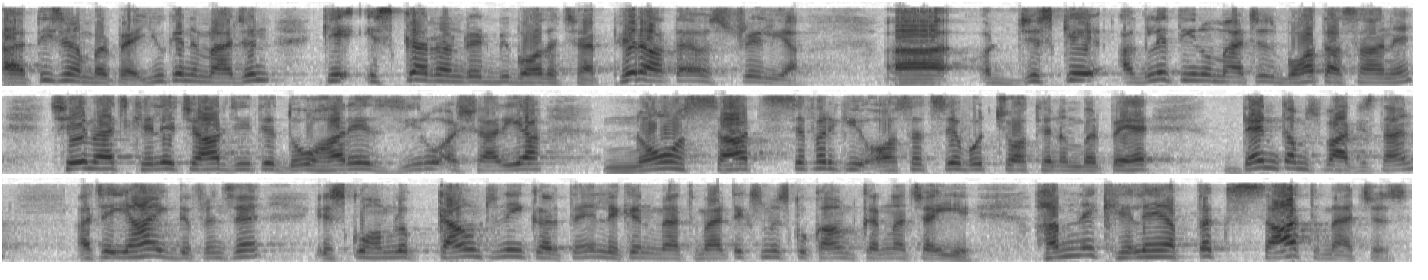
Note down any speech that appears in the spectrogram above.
तीसरे नंबर पे यू कैन इमेजिन कि इसका रन रेट भी बहुत अच्छा है। फिर आता है ऑस्ट्रेलिया और जिसके अगले तीनों मैचेस बहुत आसान हैं। छह मैच खेले, चार जीते, दो हारे ज़ीरो अशारिया, नौ, सात, सिफर की औसत से वो चौथे नंबर पे है। Then comes Pakistan. अच्छा यहाँ एक डिफरेंस है। इसको हम लोग काउंट नहीं करते हैं, लेकिन मैथमेटिक्स में इसको काउंट करना चाहिए। हमने खेले हैं अब तक सात मैचेस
